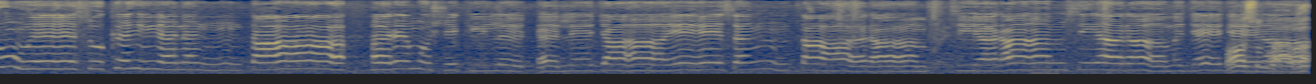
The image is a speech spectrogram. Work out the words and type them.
हुए सुख ही अनंता। हर मुश्किल टल जाए संता। राम सिया राम सिया राम जय जय राम।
